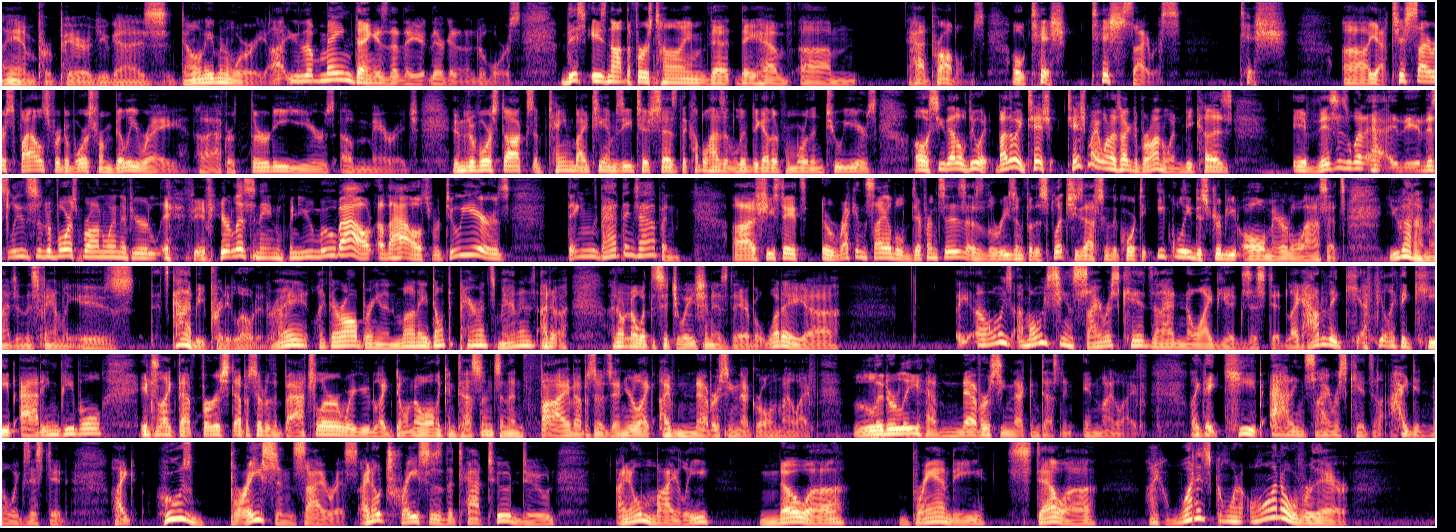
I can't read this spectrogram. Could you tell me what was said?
I am prepared, you guys. Don't even worry. I, the main thing is that they they're getting a divorce. This is not the first time that they have um, had problems. Oh, Tish, Tish Cyrus, Tish. Uh, yeah, Tish Cyrus files for divorce from Billy Ray uh, after 30 years of marriage. In the divorce docs obtained by TMZ, Tish says the couple hasn't lived together for more than two years. Oh, see, that'll do it. By the way, Tish, Tish might want to talk to Braunwyn because if this is what this leads to divorce, Braunwyn, if you're if, if you're listening, when you move out of the house for two years, things bad things happen. Uh, she states irreconcilable differences as the reason for the split. She's asking the court to equally distribute all marital assets. You got to imagine this family is it's got to be pretty loaded, right? Like they're all bringing in money. Don't the parents manage? I don't I don't know what the situation is there, but what a uh, I'm always I'm always seeing Cyrus kids that I had no idea existed. Like, how do they? I feel like they keep adding people. It's like that first episode of The Bachelor where you like don't know all the contestants, and then five episodes in, you're like, I've never seen that girl in my life. Literally, have never seen that contestant in my life. Like they keep adding Cyrus kids that I didn't know existed. Like, who's Braison Cyrus? I know Trace is the tattooed dude. I know Miley, Noah, Brandi, Stella. Like, what is going on over there?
